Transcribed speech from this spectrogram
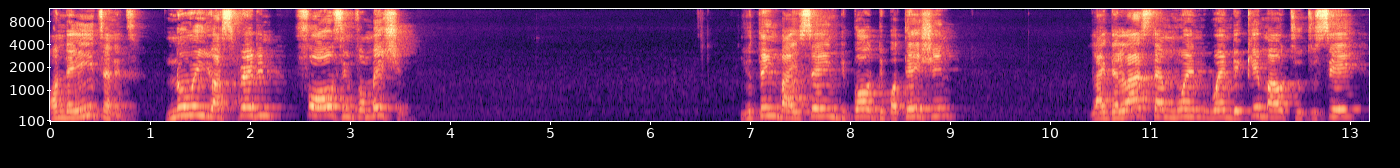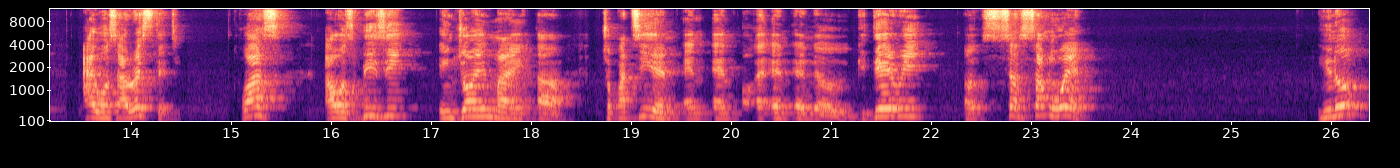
on the internet, knowing you are spreading false information. You think by saying deport deportation, like the last time when when they came out to, to say I was arrested, whilst I was busy enjoying my uh, chapati and and and and, and uh, githeri uh, somewhere. You know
